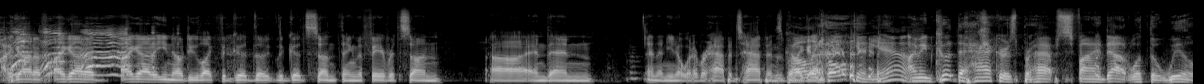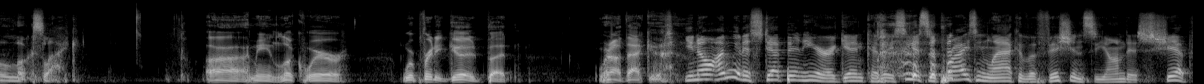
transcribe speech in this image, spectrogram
I gotta, I gotta, I gotta, you know, do like the good, the, the good son thing, the favorite son, uh, and then, and then you know whatever happens happens. But I got, Culkin, yeah. I mean, could the hackers perhaps find out what the will looks like? Uh, I mean, look, we're we're pretty good, but we're not that good. You know, I'm going to step in here again because I see a surprising lack of efficiency on this ship.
